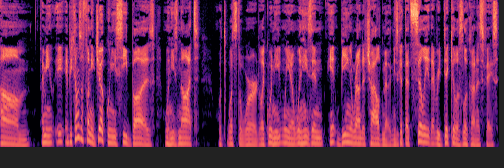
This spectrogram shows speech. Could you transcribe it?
Um, I mean, it, it becomes a funny joke when you see Buzz when he's not. What's what's the word? Like when he, you know, when he's in, in being around a child mode, and he's got that silly, that ridiculous look on his face,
